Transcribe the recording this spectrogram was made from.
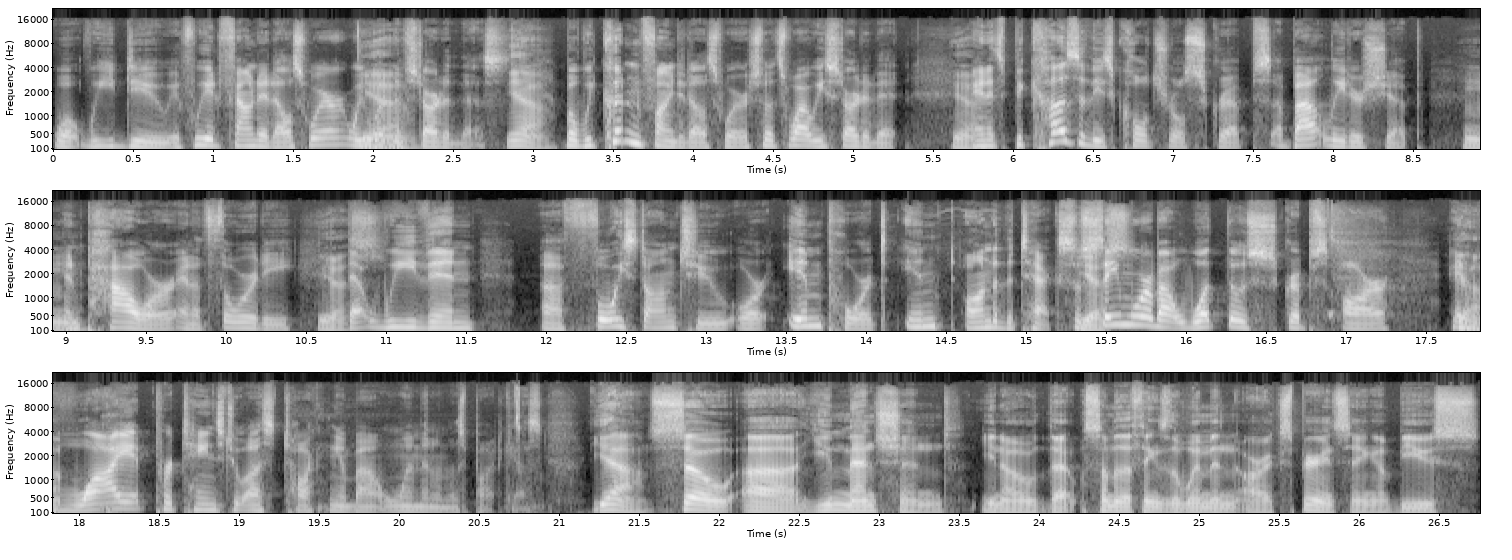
what we do if we had found it elsewhere we Yeah. wouldn't have started this Yeah. but we couldn't find it elsewhere so that's why we started it Yeah. and it's because of these cultural scripts about leadership hmm. and power and authority. Yes. that we then uh, foist onto or import in onto the text. So Yes. say more about what those scripts are and Yeah. why it pertains to us talking about women on this podcast. Yeah. So uh, you mentioned, you know, that some of the things the women are experiencing, abuse,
